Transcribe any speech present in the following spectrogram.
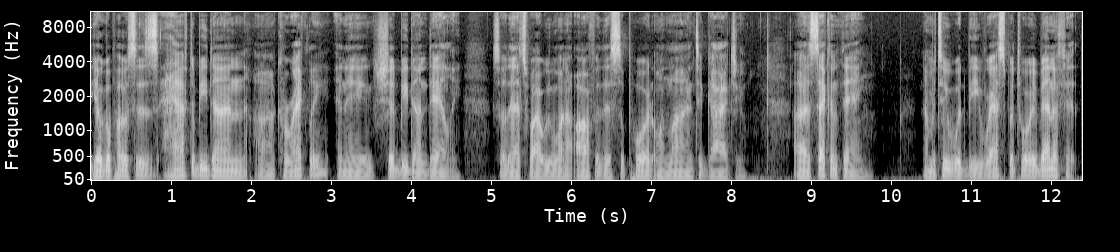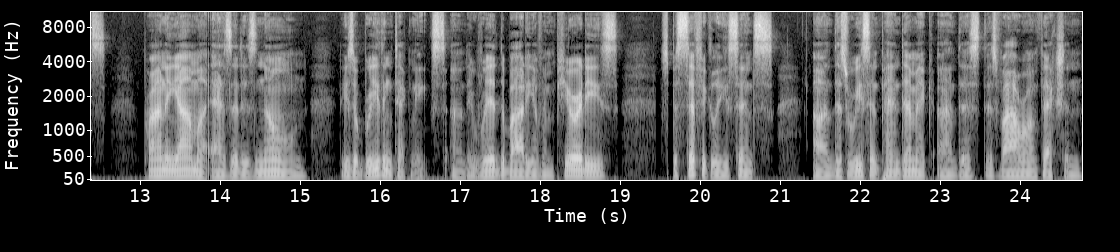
yoga poses have to be done uh, correctly and they should be done daily. So that's why we want to offer this support online to guide you. Uh, second thing, number two would be respiratory benefits. Pranayama, as it is known, these are breathing techniques. Uh, they rid the body of impurities, specifically since uh, this recent pandemic, uh, this this viral infection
